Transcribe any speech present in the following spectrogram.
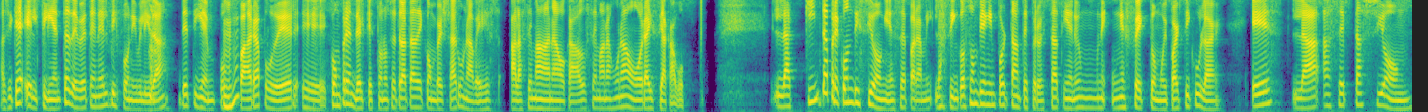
Así que el cliente debe tener disponibilidad de tiempo para poder eh, comprender que esto no se trata de conversar una vez a la semana o cada dos semanas una hora y se acabó. La quinta precondición, y esa para mí, las cinco son bien importantes, pero esta tiene un, un efecto muy particular, es la aceptación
